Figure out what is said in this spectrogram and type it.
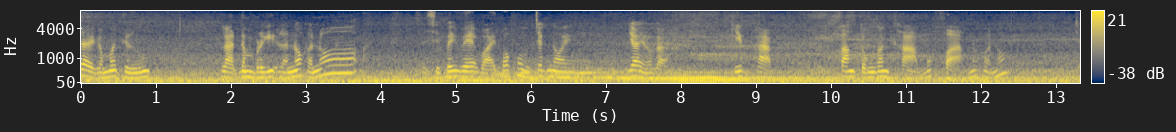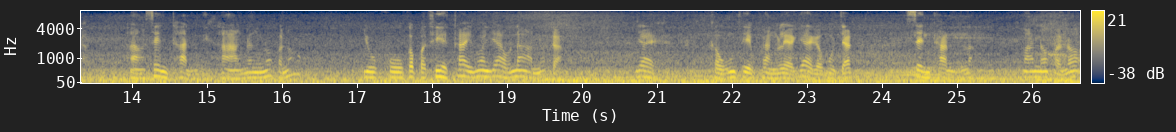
ยายก็มาถึงลาดน้ำบริแล้วเนาะค่ะเนาะแต่สิไปแวะไหวพระพุ่มจักหน่อยยายก็เก็บผักฟังตรงกันขามมาฝากเนาะค่ะเนาะจ้ะห่างเส้นทันอีกห่างหนึ่งเนาะค่ะเนาะอยู่คูกับประเทศไทยมายาวนานเนาะค่ะยายเขากรุงเทพครั้งแรกยายกับหูจักเส้นทันนะมาเนาะค่ะเนาะ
